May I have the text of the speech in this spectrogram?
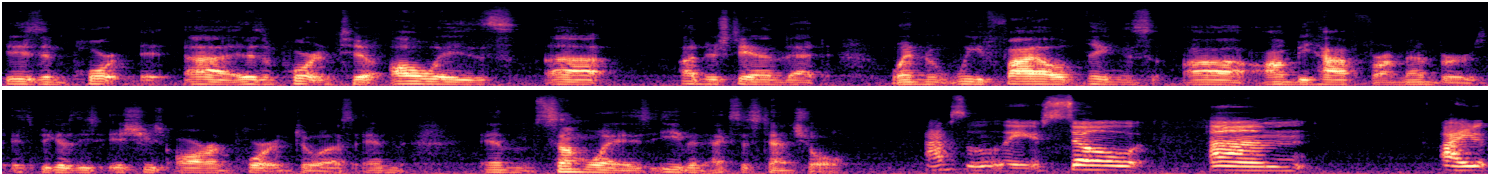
is important. Uh, it is important to always uh, understand that when we file things uh, on behalf of our members, it's because these issues are important to us, and in some ways even existential. Absolutely. So, um, I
